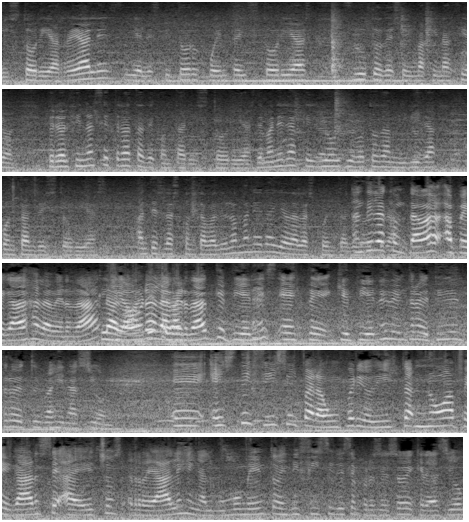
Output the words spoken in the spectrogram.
historias reales y el escritor cuenta historias fruto de su imaginación, pero al final se trata de contar historias, de manera que yo llevo toda mi vida contando historias. Antes las contaba de una manera y ahora las cuento de Antes las contaba apegadas a la verdad y ahora la verdad que tienes, este, que tienes dentro de ti, dentro de tu imaginación. Eh, ¿Es difícil para un periodista no apegarse a hechos reales en algún momento? ¿Es difícil ese proceso de creación?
